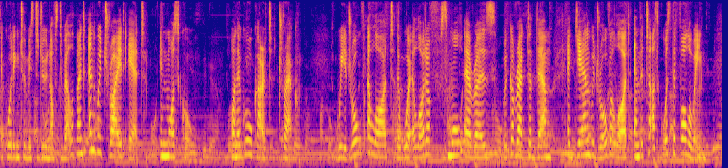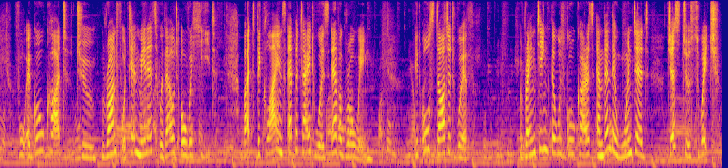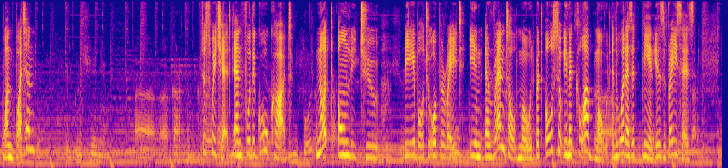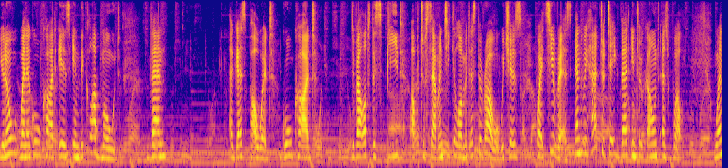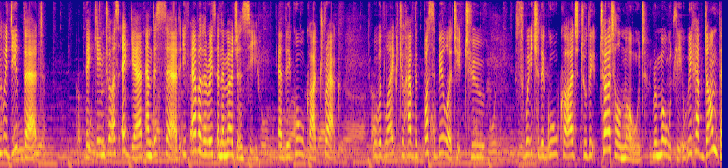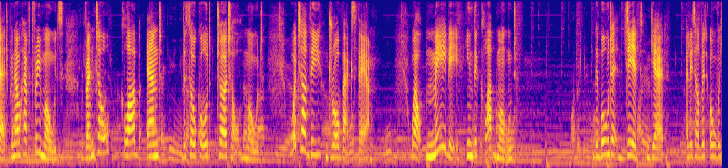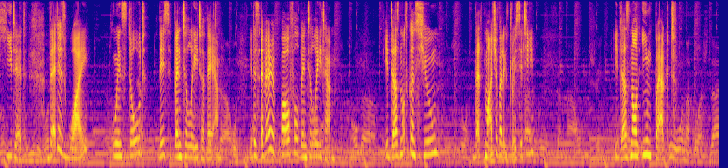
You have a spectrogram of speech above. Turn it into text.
according to Mr. Duyunov's development and we tried it in Moscow on a go-kart track. We drove a lot, there were a lot of small errors, we corrected them, again we drove a lot and the task was the following. For a go-kart to run for 10 minutes without overheat. But the client's appetite was ever growing. It all started with renting those go-karts and then they wanted just to switch one button to switch it. And for the go-kart not only to be able to operate in a rental mode but also in a club mode. And what does it mean? It is races. You know when a go-kart is in the club mode then a gas-powered go-kart develops the speed up to 70 kilometers per hour, which is quite serious, and we had to take that into account as well. When we did that, they came to us again and they said, if ever there is an emergency at the go-kart track, we would like to have the possibility to switch the go-kart to the turtle mode remotely. We have done that. We now have three modes, rental, club and the so-called turtle mode. What are the drawbacks there? Well, maybe in the club mode the motor did get a little bit overheated. That is why we installed this ventilator there. It is a very powerful ventilator. It does not consume that much of electricity. It does not impact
